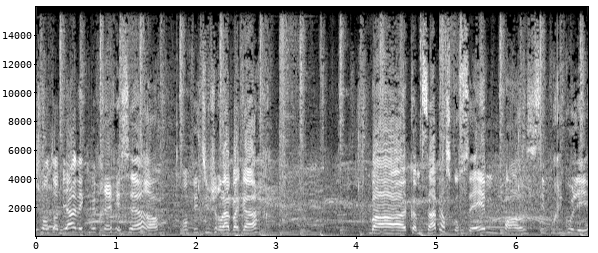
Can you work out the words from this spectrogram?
Je m'entends bien avec mes frères et sœurs. Hein. On fait toujours la bagarre. Bah comme ça parce qu'on s'aime, enfin c'est pour rigoler.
